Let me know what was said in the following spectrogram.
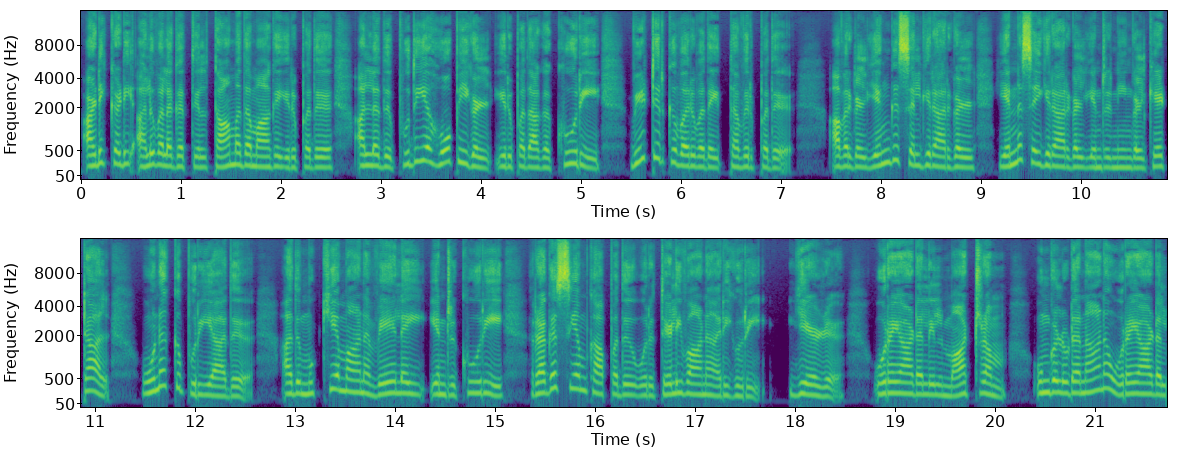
அடிக்கடி அலுவலகத்தில் தாமதமாக இருப்பது அல்லது புதிய ஹோபிகள் இருப்பதாக கூறி வீட்டிற்கு வருவதைத் தவிர்ப்பது. அவர்கள் எங்கு செல்கிறார்கள் என்ன செய்கிறார்கள் என்று நீங்கள் கேட்டால் உனக்கு புரியாது. அது முக்கியமான வேலை என்று கூறி ரகசியம் காப்பது ஒரு தெளிவான அறிகுறி. ஏழு. உரையாடலில் மாற்றம் உங்களுடனான உரையாடல்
